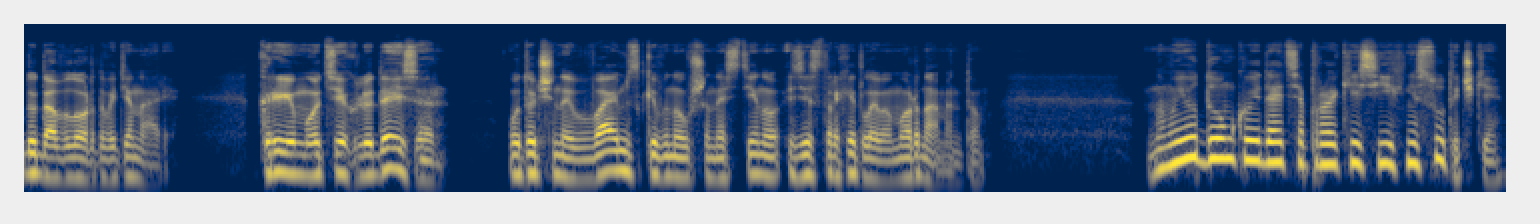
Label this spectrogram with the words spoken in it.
додав лорд ветінарі. Крім оцих людей, сер, уточнив Ваймс, кивнувши на стіну зі страхітливим орнаментом. На мою думку, йдеться про якісь їхні сутички,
